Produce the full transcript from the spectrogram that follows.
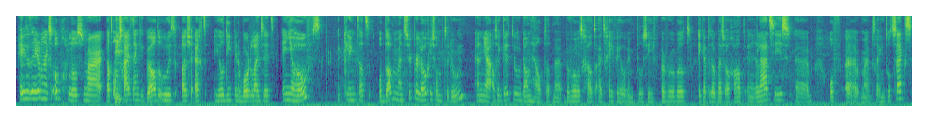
heeft het helemaal niks opgelost. Maar dat omschrijft denk ik wel hoe het, als je echt heel diep in de borderline zit, in je hoofd klinkt dat op dat moment super logisch om te doen. En ja, als ik dit doe, dan helpt dat me. Bijvoorbeeld geld uitgeven heel impulsief. Bijvoorbeeld, ik heb het ook best wel gehad in relaties ehm, of uh, met betrekking tot seks.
